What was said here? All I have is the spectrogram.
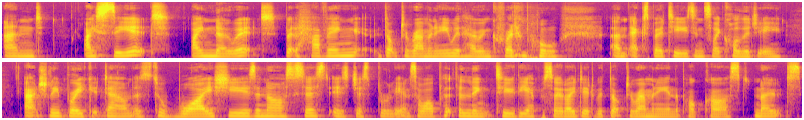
And I see it I know it, but having Dr. Ramani with her incredible um, expertise in psychology actually break it down as to why she is a narcissist is just brilliant. So I'll put the link to the episode I did with Dr. Ramani in the podcast notes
